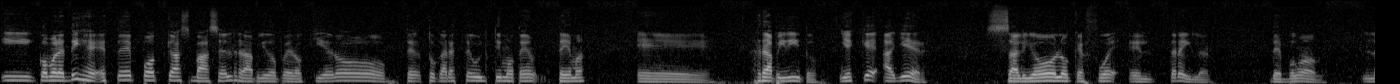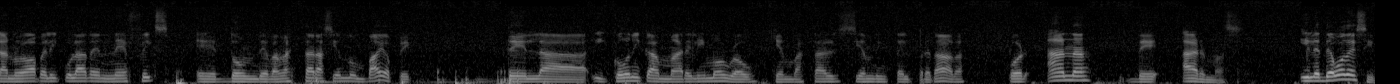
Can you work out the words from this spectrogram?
Y como les dije, este podcast va a ser rápido, pero quiero tocar este último tema rapidito. Y es que ayer salió lo que fue el trailer de Blonde, la nueva película de Netflix, eh, donde van a estar haciendo un biopic de la icónica Marilyn Monroe, quien va a estar siendo interpretada por Ana de Armas. Y les debo decir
